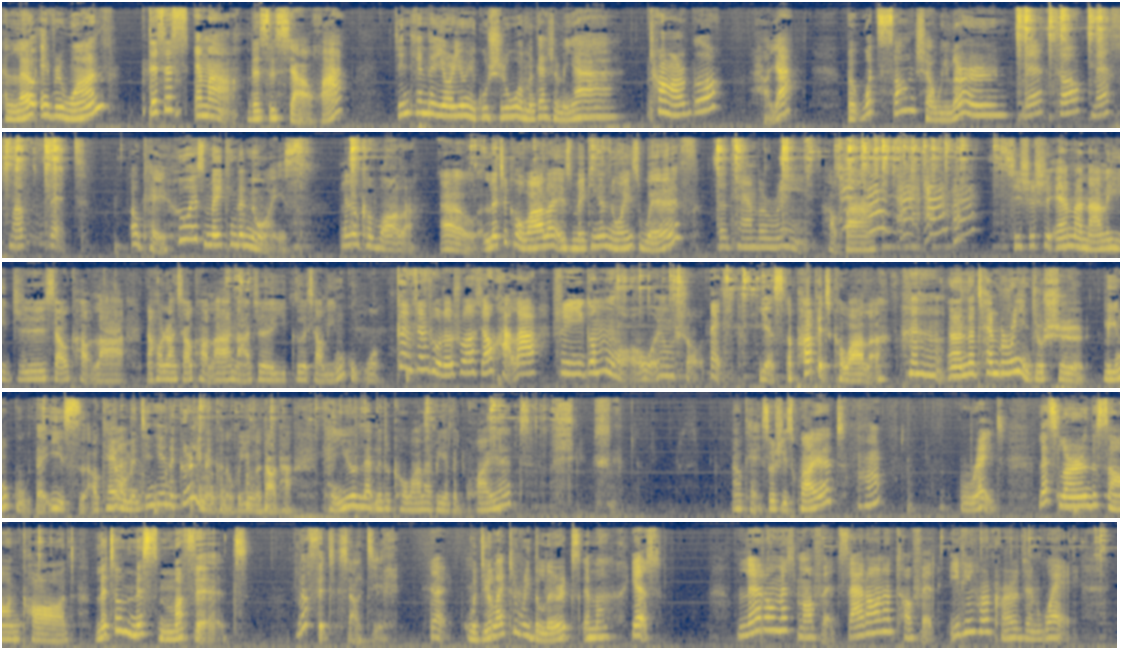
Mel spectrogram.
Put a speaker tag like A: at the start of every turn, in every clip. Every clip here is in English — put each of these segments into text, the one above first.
A: Hello, everyone.
B: This is Emma.
A: This is 小华。今天的幼儿英语故事屋我们干什么呀？
B: 唱儿歌。
A: 好呀。But what song shall we learn?
B: Little Miss Muffet.
A: Okay, who is making the noise?
B: Little koala.
A: Oh, little koala is making a noise with
B: the tambourine.
A: 好吧。 其实是 Emma 拿了一只小考拉，然后让小考拉拿着一个小铃鼓。
B: 更清楚的说，小卡拉是一个木偶，我用手代替它。
A: Yes, a puppet koala. 嗯，那 tambourine 就是铃鼓的意思。OK，我们今天的歌里面可能会用得到它。Can you let little koala be a bit quiet? Okay, so she's quiet.
B: Uh huh.
A: Great. let's learn the song called Little Miss Muffet. Muffet Would you like to read the lyrics, Emma?
B: Yes. Little Miss Muffet sat on a tuffet, eating her curds and whey.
